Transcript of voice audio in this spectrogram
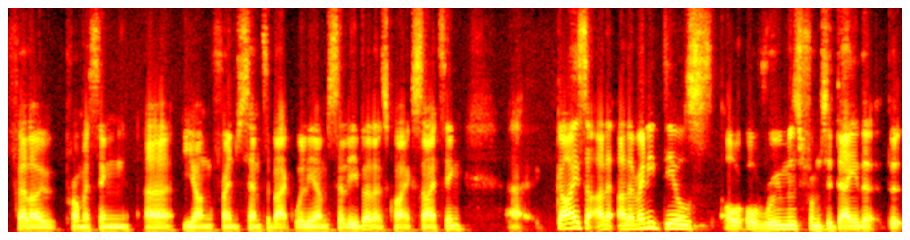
fellow promising uh, young French centre back William Saliba. That's quite exciting. Uh, guys, are there, are there, any deals or, or rumours from today that, that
